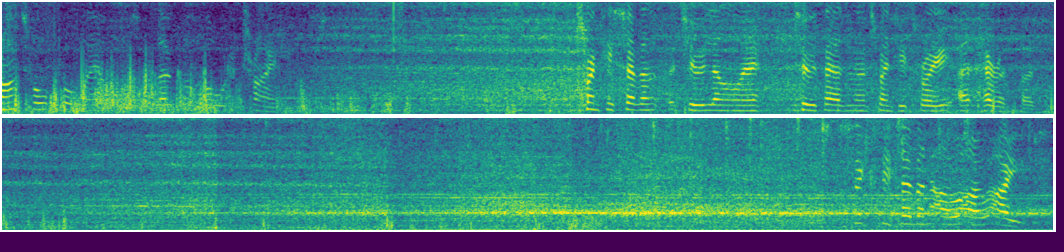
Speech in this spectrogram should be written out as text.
Transport for Wales local border trains. 27th July 2023 at Hereford. Sixty-seven oh oh eight.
